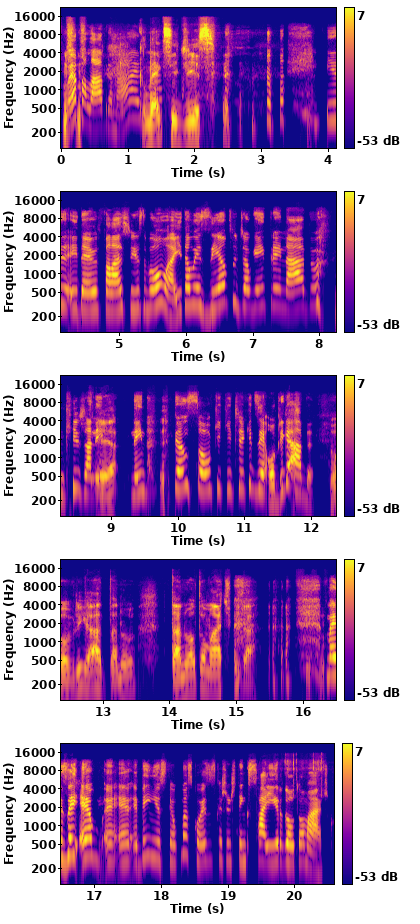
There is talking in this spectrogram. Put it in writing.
Qual é a palavra mais? Como é que se diz? e, e daí eu falasse isso, bom, aí dá um exemplo de alguém treinado que já nem, é. nem pensou o que, que tinha que dizer. Obrigada. Obrigado, tá no, tá no automático já. Mas é, é, é, é, bem isso, tem algumas coisas que a gente tem que sair do automático.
